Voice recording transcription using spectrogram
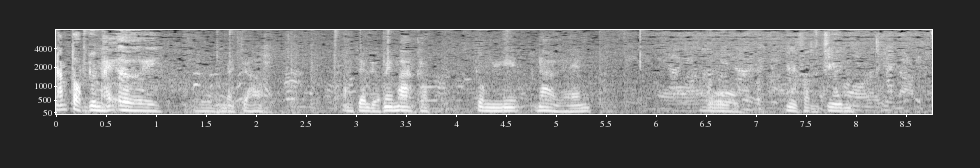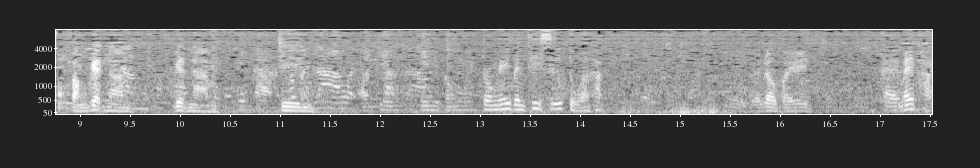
น้ำตกอยู่ไหนเอ่ยโอ้แม่เจ้าอาจจะเหลือไม่มากครับ ตรงนี้หน้าแล้งโอ้นี่ฝั่งจีน ฝั่งเวียดนาม เวียดนาม จีน ตรงนี้เป็นที่ซื้อตั๋วครับเดี๋ยวเราไปแพไม้ไผ่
